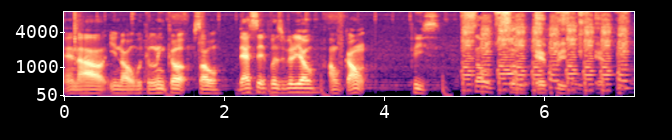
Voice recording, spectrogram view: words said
and I'll, you know, we can link up. So that's it for this video. I'm gone. Peace. So, so epic, epic.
